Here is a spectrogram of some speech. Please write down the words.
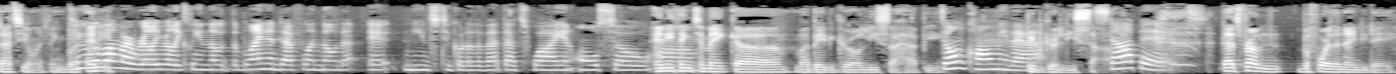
That's the only thing. But Two any- of them are really, really clean though. The blind and deaf one though, that it needs to go to the vet. That's why. And also anything um, to make uh, my baby girl Lisa happy. Don't call me that. Baby girl Lisa. Stop it. That's from before the 90 day.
